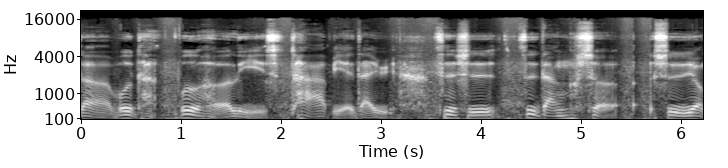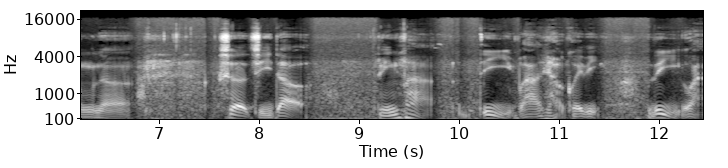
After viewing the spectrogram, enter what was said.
的不同不合理差别待遇，此时自当涉适用呢，涉及到民法第八条规定，例外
